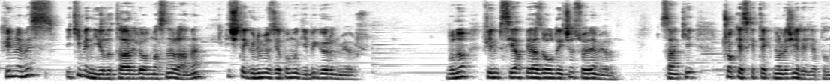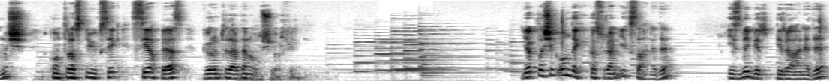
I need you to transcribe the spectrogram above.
Filmimiz 2000 yılı tarihli olmasına rağmen hiç de günümüz yapımı gibi görünmüyor. Bunu film siyah beyaz olduğu için söylemiyorum. Sanki çok eski teknolojiyle yapılmış, kontrastı yüksek siyah beyaz görüntülerden oluşuyor film. Yaklaşık 10 dakika süren ilk sahnede izbe bir birahanede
